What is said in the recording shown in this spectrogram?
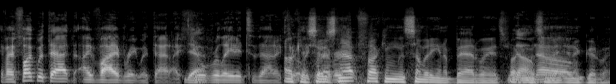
if I fuck with that, I vibrate with that. I feel Yeah. related to that. I feel Okay, like so it's whatever- not fucking with somebody in a bad way. It's fucking No. with somebody No. in a good way.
